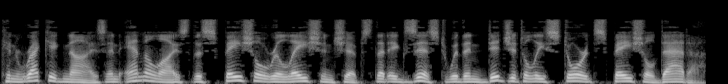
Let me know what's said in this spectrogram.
can recognize and analyze the spatial relationships that exist within digitally stored spatial data.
